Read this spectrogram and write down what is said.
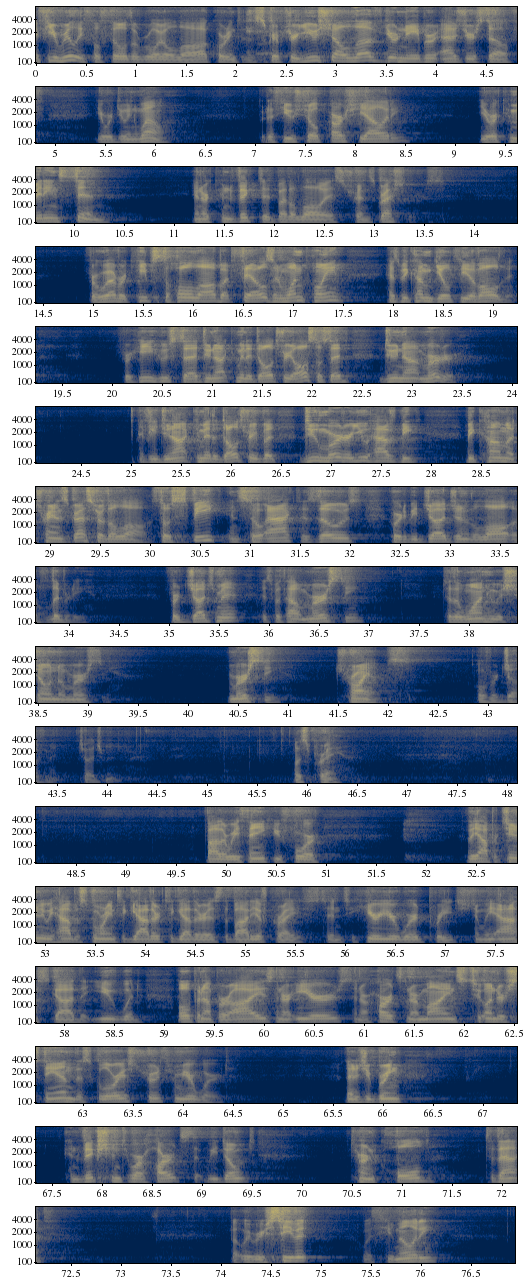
If you really fulfill the royal law according to the scripture, you shall love your neighbor as yourself. You are doing well. But if you show partiality, you are committing sin and are convicted by the law as transgressors. For whoever keeps the whole law but fails in one point has become guilty of all of it. For he who said, Do not commit adultery, also said, Do not murder. If you do not commit adultery but do murder, you have become a transgressor of the law. So speak and so act as those who are to be judged under the law of liberty. For judgment is without mercy to the one who has shown no mercy. Mercy triumphs over judgment. Judgment. Let's pray. Father, we thank you for the opportunity we have this morning to gather together as the body of Christ and to hear your word preached. And we ask, God, that you would open up our eyes and our ears and our hearts and our minds to understand this glorious truth from your word. That as you bring conviction to our hearts, that we don't turn cold to that, but we receive it with humility,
